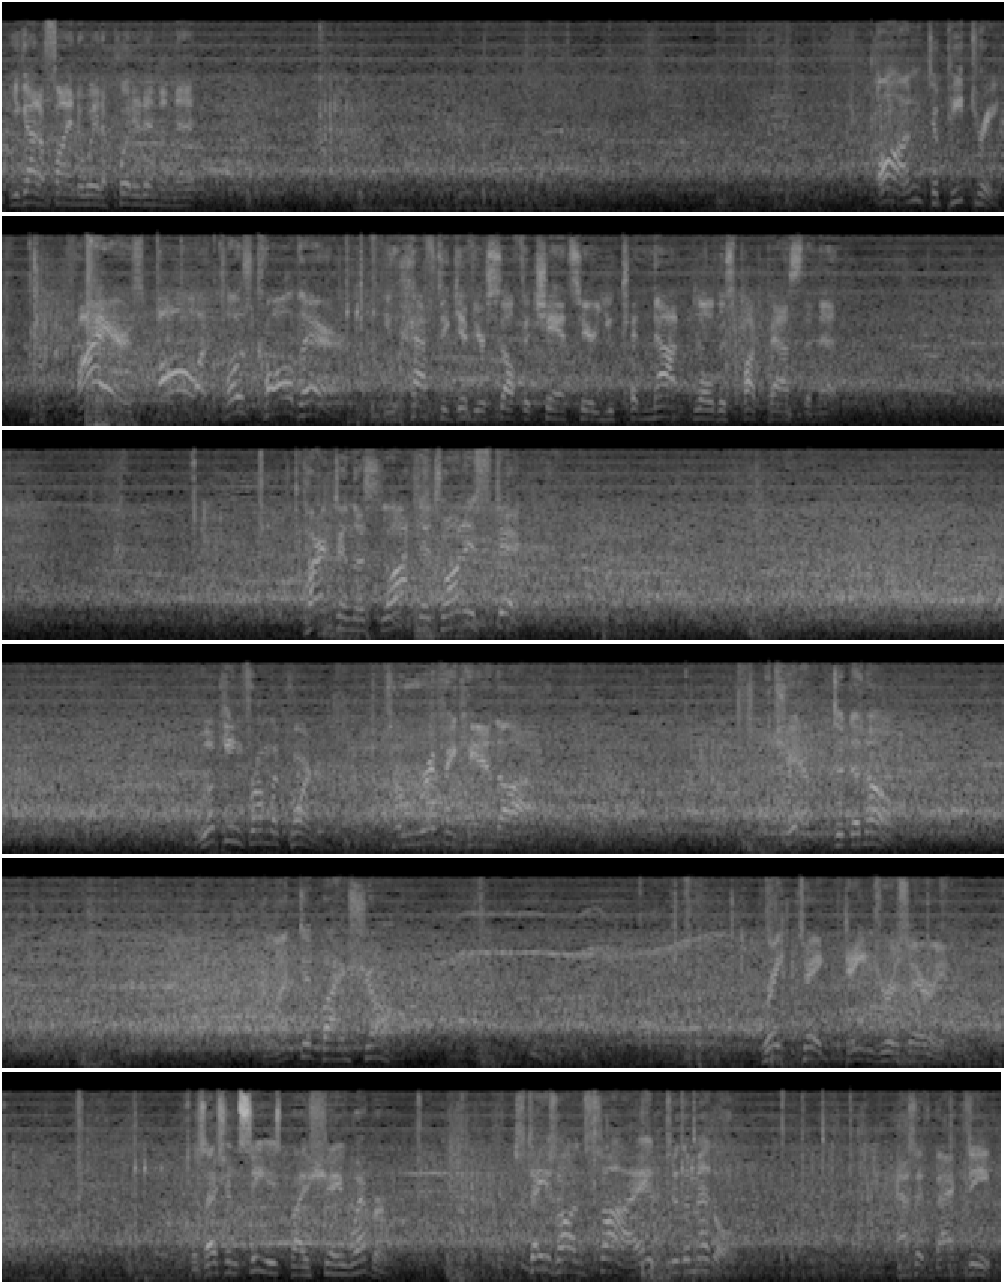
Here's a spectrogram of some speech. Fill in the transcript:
You got to find a way to put it in the net. On to Petry. Fires. Oh, a close call there. You have to give yourself a chance here. You cannot blow this puck past the net. Parked in the slot, and it's on his stick. Looking from the corner. Terrific handoff. Chip to Danault. Collected by Shaw. Great take, dangerous area. Possession seized by Shea Weber. Stays on side to the middle. Has it back deep.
